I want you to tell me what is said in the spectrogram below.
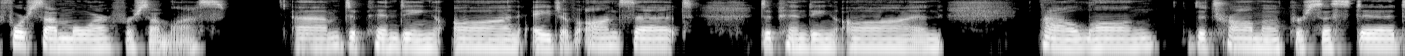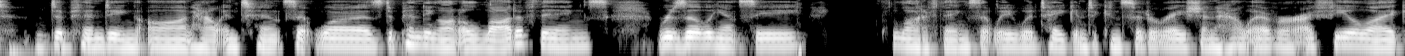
For some more, for some less, um, depending on age of onset, depending on how long the trauma persisted, Mhm. depending on how intense it was, depending on a lot of things, resiliency, a lot of things that we would take into consideration. However, I feel like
